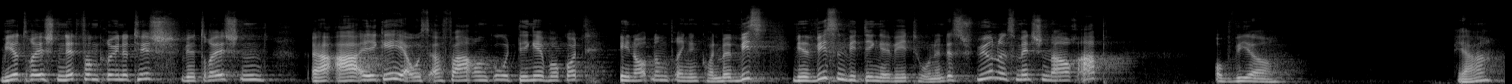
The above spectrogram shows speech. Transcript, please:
Wir trösten nicht vom grünen Tisch, wir trösten ja, AEG aus Erfahrung gut, Dinge, wo Gott in Ordnung bringen kann. Wir, wiss, wir wissen, wie Dinge wehtun und das spüren uns Menschen auch ab, ob wir ja,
